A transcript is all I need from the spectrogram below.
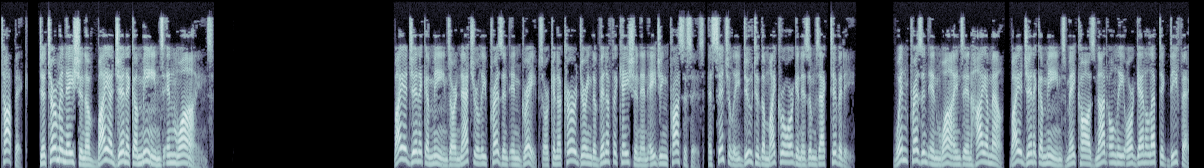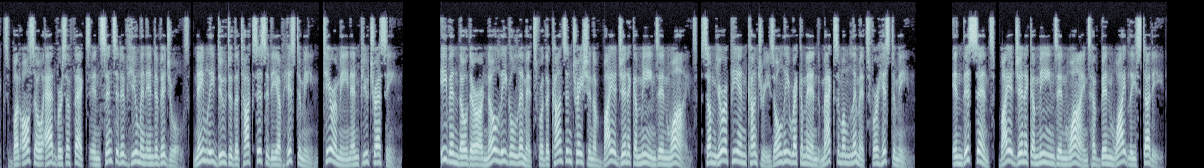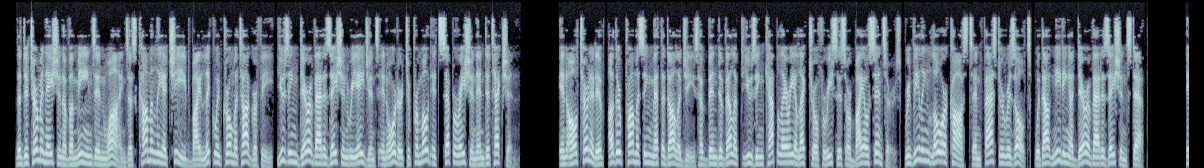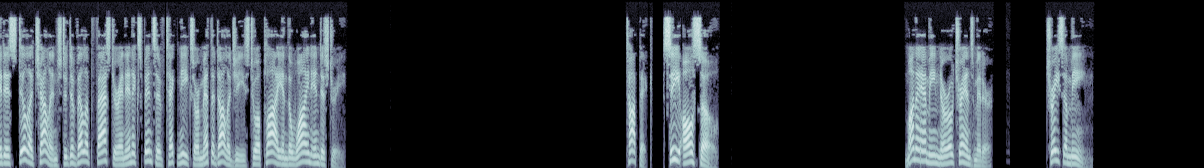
Topic: Determination of biogenic amines in wines. Biogenic amines are naturally present in grapes or can occur during the vinification and aging processes, essentially due to the microorganism's activity. When present in wines in high amount, biogenic amines may cause not only organoleptic defects but also adverse effects in sensitive human individuals, namely due to the toxicity of histamine, tyramine and putrescine. Even though there are no legal limits for the concentration of biogenic amines in wines, some European countries only recommend maximum limits for histamine. In this sense, biogenic amines in wines have been widely studied. The determination of amines in wines is commonly achieved by liquid chromatography, using derivatization reagents in order to promote its separation and detection. In alternative, other promising methodologies have been developed using capillary electrophoresis or biosensors, revealing lower costs and faster results, without needing a derivatization step. It is still a challenge to develop faster and inexpensive techniques or methodologies to apply in the wine industry. Topic. See also Monoamine neurotransmitter Trace amine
